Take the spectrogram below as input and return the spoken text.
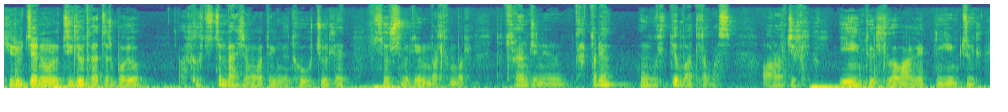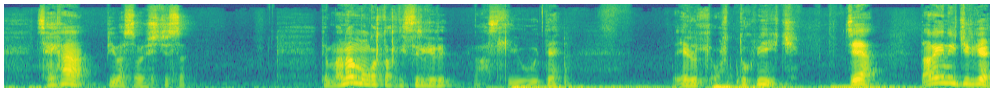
Хэрвээ нүүн зилүүд газар буюу орхигдсон байшингуудыг ингээд хөгжүүлээд суурьшмал юм болох юм бол тодорхой хэмжээний татврын хөнгөлөлтийн бодлого бас оруулж ирэх ийм төлөвлөгөө байгаа гэдэг нэг юм зүйл саяхан би бас уншиж ирсэн. Тэг манай Монголд бол эсэргээр бас л юу дээ. Ярил урт төхвэ гэж. За Дараагийн нэг жиргээ.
